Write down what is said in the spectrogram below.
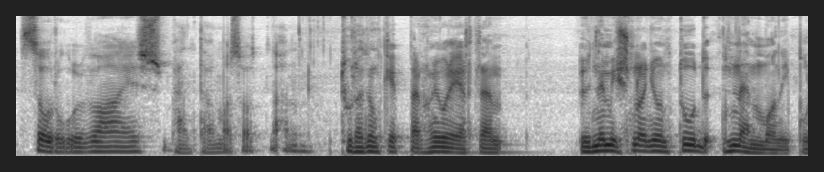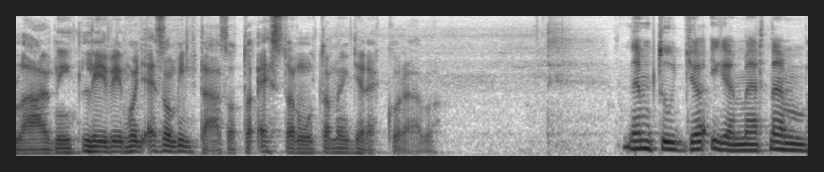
szorulva és bántalmazottnan. Tulajdonképpen, ha jól értem, ő nem is nagyon tud nem manipulálni, lévén, hogy ez a mintázata, ezt tanulta meg gyerekkorában. Nem tudja, igen, mert nem,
